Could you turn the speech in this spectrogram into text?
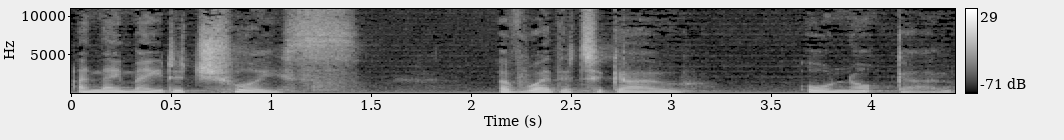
and they made a choice of whether to go or not go.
